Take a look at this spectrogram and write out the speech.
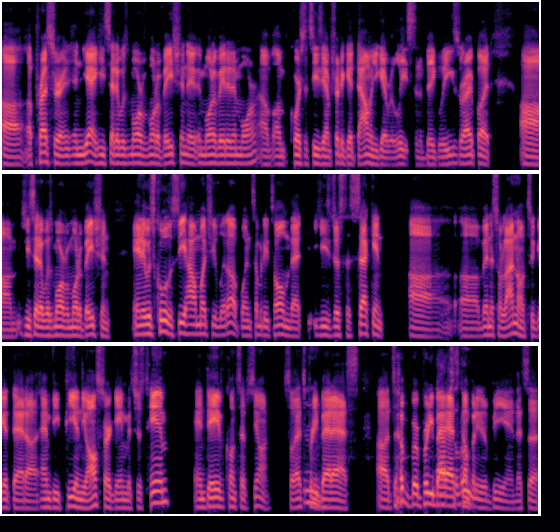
uh, oppressor, and, and, yeah, he said it was more of a motivation. It, it motivated him more. Um, of course, it's easy, I'm sure, to get down when you get released in the big leagues, right? But um, he said it was more of a motivation, and it was cool to see how much he lit up when somebody told him that he's just the second uh, uh, Venezolano to get that uh, MVP in the All Star game. It's just him and Dave Concepcion. So that's pretty mm. badass. Uh, it's a pretty badass Absolutely. company to be in. That's a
